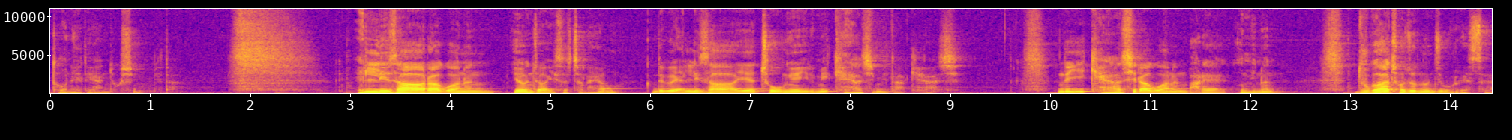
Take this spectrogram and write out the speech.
돈에 대한 욕심입니다. 엘리사라고 하는 예언자가 있었잖아요. 근데 그 엘리사의 종의 이름이 게하시입니다. 게하시. 근데 이 게하시라고 하는 말의 의미는 누가 져줬는지 모르겠어요.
